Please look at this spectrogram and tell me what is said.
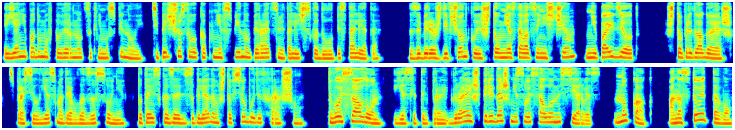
Я, не подумав повернуться к нему спиной, теперь чувствовал, как мне в спину упирается металлическое дуло пистолета. «Заберешь девчонку, и что, мне оставаться ни с чем? Не пойдет. «Что предлагаешь?» — спросил я, смотря в глаза Сони, пытаясь сказать взглядом, что все будет хорошо. «Твой салон. Если ты проиграешь, передашь мне свой салон и сервис. Ну как? Она стоит того?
